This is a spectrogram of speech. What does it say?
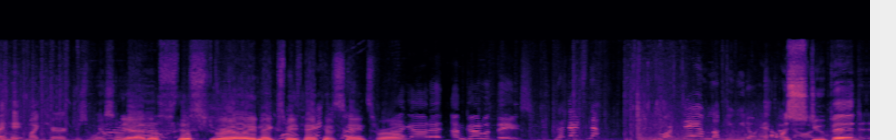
I hate my character's voice already. Yeah, this this really makes me think of Saints Row. I got it. I'm good with these. No, that's not. You are damn lucky we don't have. That was stupid.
